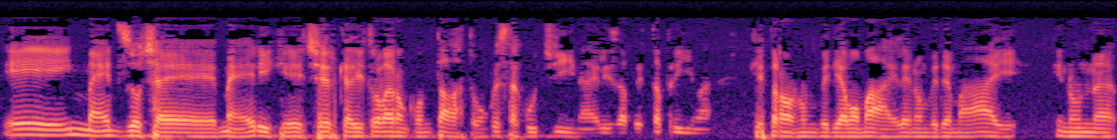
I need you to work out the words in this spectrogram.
e in mezzo c'è Mary che cerca di trovare un contatto con questa cugina Elisabetta I, che però non vediamo mai, lei non vede mai e non,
